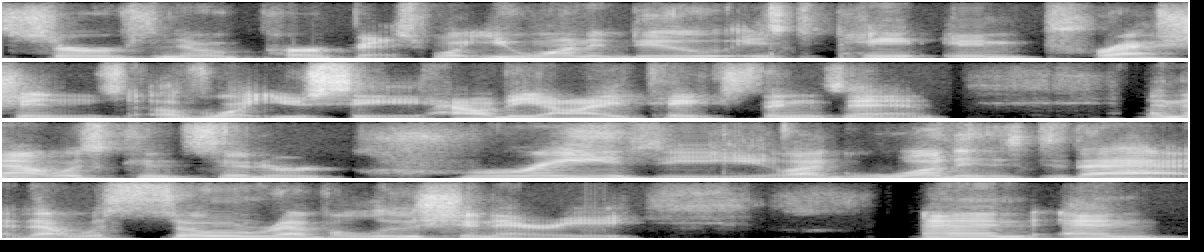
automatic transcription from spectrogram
serves no purpose. What you want to do is paint impressions of what you see, how the eye takes things in. And that was considered crazy. Like, what is that? That was so revolutionary. And and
